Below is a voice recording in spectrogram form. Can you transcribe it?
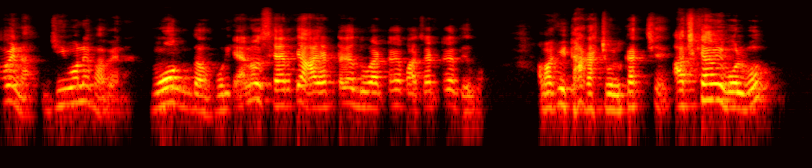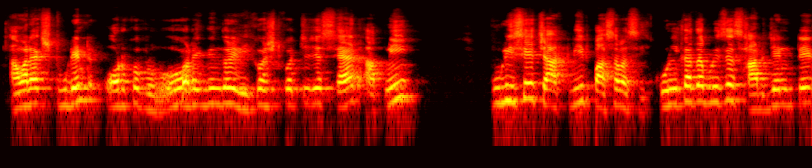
পাবে না, জীবনে পাবে না। মগ দাও পরি কেন স্যারকে হাজার টাকা, দু হাজার টাকা, পাঁচ হাজার টাকা দেবো? আমার কি টাকা চলকাচ্ছে? আজকে আমি বলব, আমার এক স্টুডেন্ট অর্ক অর্কপ্রভু, ও অনেকদিন ধরে রিকোয়েস্ট করছে যে, স্যার, আপনি পুলিশে চাকরির পাশাপাশি, কলকাতা পুলিশের সার্জেন্টের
